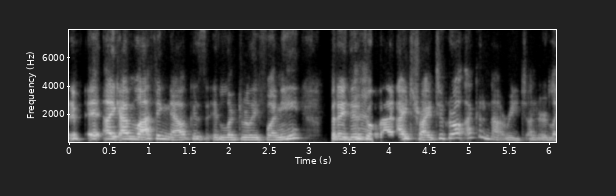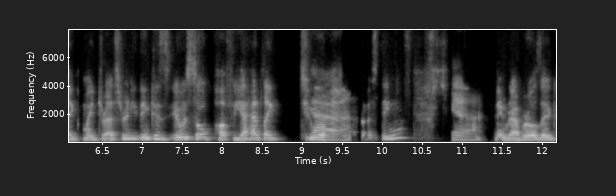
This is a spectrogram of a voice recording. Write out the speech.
it, it like I'm laughing now because it looked really funny, but I did uh-huh. feel bad. I tried to grow. I could not reach under like my dress or anything because it was so puffy. I had like two of yeah, dress things. yeah. And grab her. I was like,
